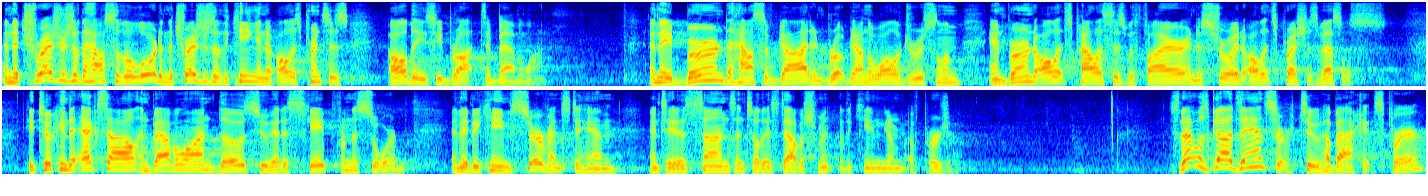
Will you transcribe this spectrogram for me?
and the treasures of the house of the Lord, and the treasures of the king, and all his princes, all these he brought to Babylon. And they burned the house of God and broke down the wall of Jerusalem and burned all its palaces with fire and destroyed all its precious vessels. He took into exile in Babylon those who had escaped from the sword, and they became servants to him and to his sons until the establishment of the kingdom of Persia. So that was God's answer to Habakkuk's prayer.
